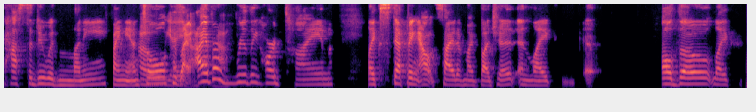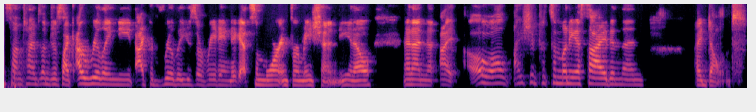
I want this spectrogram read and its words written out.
has to do with money, financial, because oh, yeah, yeah, I, I have yeah. a really hard time like stepping outside of my budget and like although like sometimes i'm just like i really need i could really use a reading to get some more information you know? And i'm i oh I'll, i should put some money aside and then i don't.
